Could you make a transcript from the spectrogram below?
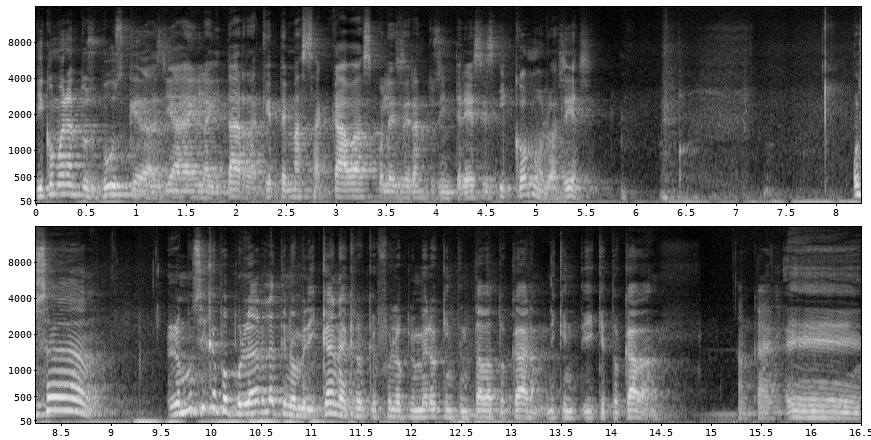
¿Y cómo eran tus búsquedas ya en la guitarra? ¿Qué temas sacabas? ¿Cuáles eran tus intereses? ¿Y cómo lo hacías? O sea, la música popular latinoamericana creo que fue lo primero que intentaba tocar y que, y que tocaba. Ok. Eh,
